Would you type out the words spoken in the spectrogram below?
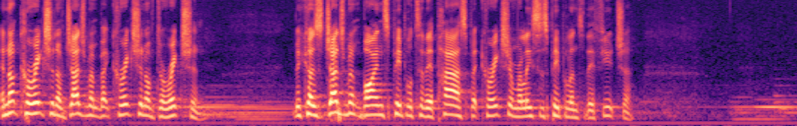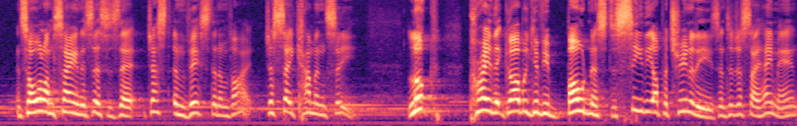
And not correction of judgment, but correction of direction. Because judgment binds people to their past, but correction releases people into their future. And so all I'm saying is this is that just invest and invite. Just say, come and see. Look, pray that God will give you boldness to see the opportunities and to just say, hey man,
